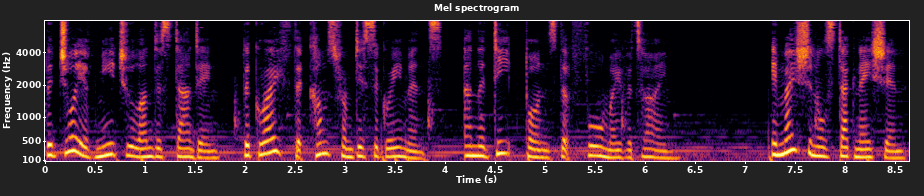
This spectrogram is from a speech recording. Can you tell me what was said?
the joy of mutual understanding, the growth that comes from disagreements, and the deep bonds that form over time. Emotional stagnation,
